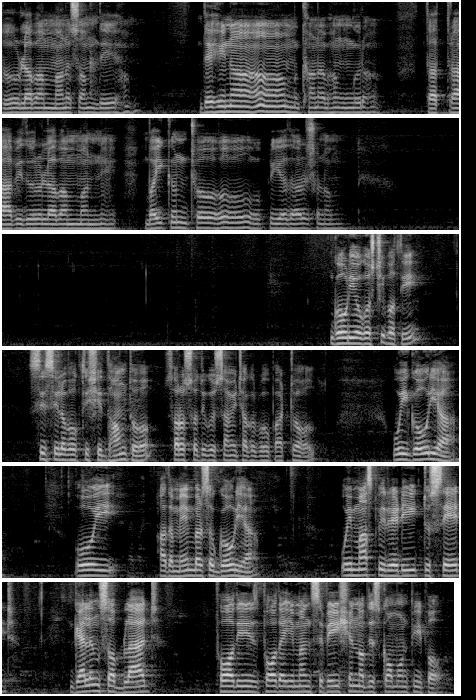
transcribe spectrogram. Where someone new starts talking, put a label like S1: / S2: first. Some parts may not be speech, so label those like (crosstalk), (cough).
S1: দুর্লভম মানসম দেহম। দেহিনাম ক্ষণভঙ্গুর। তত্রাবি দুর্লভম মনে বৈকুণ্ঠ প্রিয়দর্শনম। গৌরীয় গোষ্ঠীপতি শ্রী শিলভক্তি সিদ্ধান্ত সরস্বতী গোস্বামী ঠাকুর বহু পাঠ্য। হল ওই গৌরিয়া, ওই the members of Gauriya, we must be ready to shed gallons of blood for, this, for the emancipation of this common people.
